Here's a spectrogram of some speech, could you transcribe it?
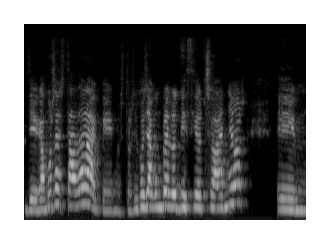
llegamos a esta edad, que nuestros hijos ya cumplen los 18 años, em,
